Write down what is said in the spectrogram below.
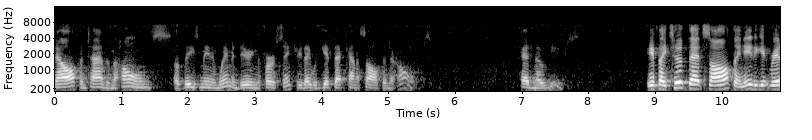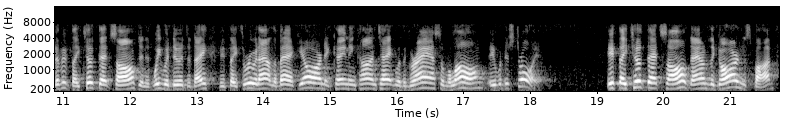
Now, oftentimes in the homes of these men and women during the first century, they would get that kind of salt in their homes. Had no use. If they took that salt, they need to get rid of it. If they took that salt, and if we would do it today, if they threw it out in the backyard and it came in contact with the grass or the lawn, it would destroy it. If they took that salt down to the garden spot,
